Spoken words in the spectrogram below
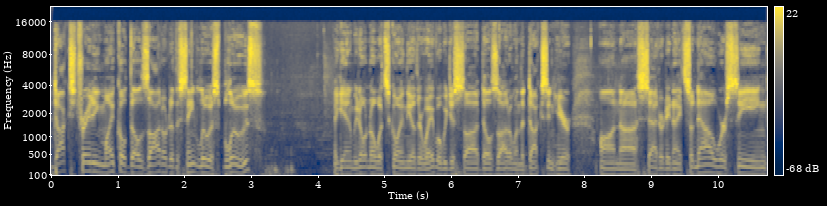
Ducks trading Michael Del Zotto to the St. Louis Blues. Again, we don't know what's going the other way, but we just saw Del Zotto and the Ducks in here on uh, Saturday night. So now we're seeing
